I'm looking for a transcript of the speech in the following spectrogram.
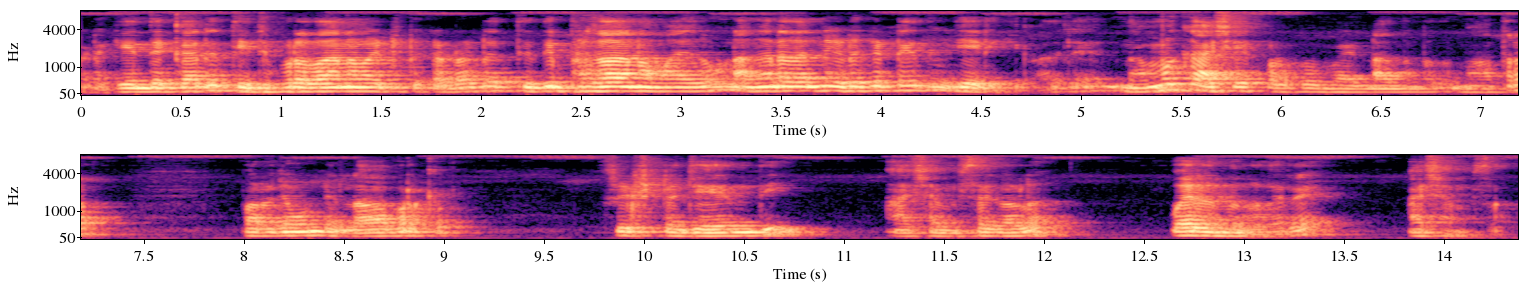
വടക്കേ ഇന്ത്യക്കാർ തിഥിപ്രധാനമായിട്ട് തിഥി തിഥിപ്രധാനമായതുകൊണ്ട് അങ്ങനെ തന്നെ എടുക്കട്ടെ എന്ന് വിചാരിക്കും. അതിൽ നമുക്ക് ആശയക്കുഴപ്പം വേണ്ട എന്നുള്ളത് മാത്രം പറഞ്ഞുകൊണ്ട് എല്ലാവർക്കും ശ്രീകൃഷ്ണ ജയന്തി ആശംസകൾ വരുന്നത് വരെ ആശംസ.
